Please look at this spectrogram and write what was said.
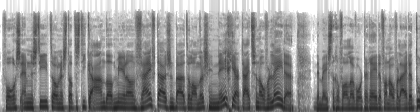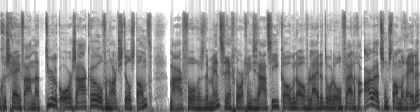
Volgens Amnesty tonen statistieken aan dat meer dan 5000 buitenlanders in negen jaar tijd zijn overleden. In de meeste gevallen wordt de reden van overlijden toegeschreven aan natuurlijke oorzaken of een hartstilstand. Maar volgens de Mensenrechtenorganisatie komen de overlijden door de onveilige arbeidsomstandigheden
